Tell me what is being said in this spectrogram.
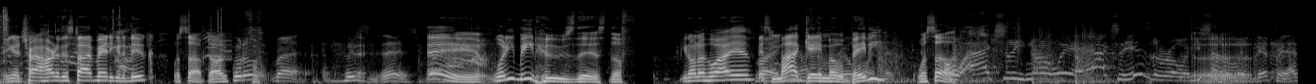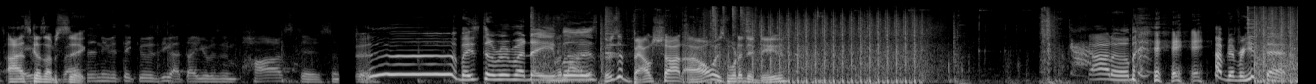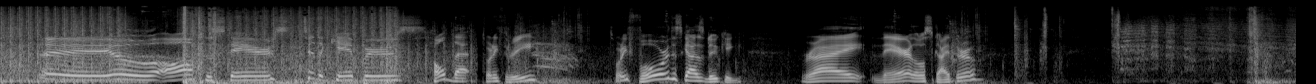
Are you gonna try harder this time, man? You gonna nuke? What's up, dog? Who who's this? bruh? Hey, what do you mean? Who's this? The f you don't know who I am? It's my game mode, baby. one. What's up? Oh, actually, no, way. It actually is the real one. You sound a little different. That's Ah, it's 'cause I'm bruh. sick. I didn't even think it was you. I thought you was an imposter. or Some shit. Ooh, they still remember my name, nah, boys. There's a bounce shot I always wanted to do. Got him. I've never hit that. Hey, yo, off the stairs to the campers. Hold that. 23, 24. This guy's nuking. Right there. A little sky throw.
